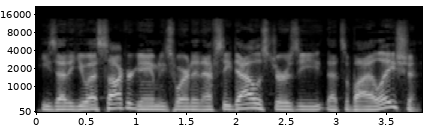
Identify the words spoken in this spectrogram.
he's at a U.S. soccer game and he's wearing an FC Dallas jersey. That's a violation."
